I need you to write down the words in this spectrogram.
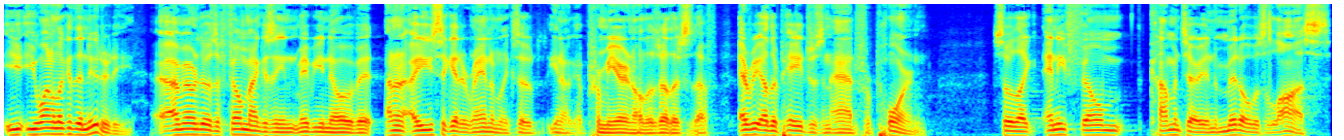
you, you want to look at the nudity. I remember there was a film magazine. Maybe you know of it. I don't know. I used to get it randomly because you know got Premiere and all those other stuff. Every other page was an ad for porn. So like any film commentary in the middle was lost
